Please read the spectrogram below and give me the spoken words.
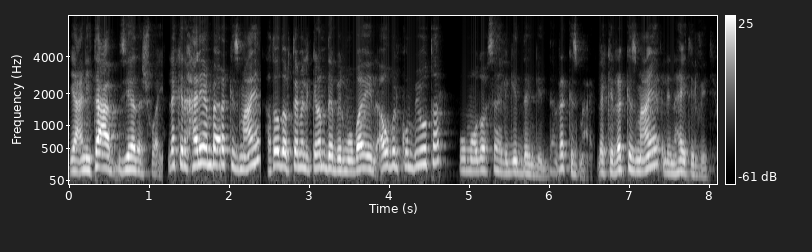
يعني تعب زيادة شوية. لكن حاليا بقى ركز معايا. هتقدر تعمل الكلام ده بالموبايل أو بالكمبيوتر وموضوع سهل جدا جدا. ركز معايا. لكن ركز معايا لنهاية الفيديو.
